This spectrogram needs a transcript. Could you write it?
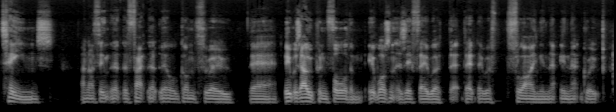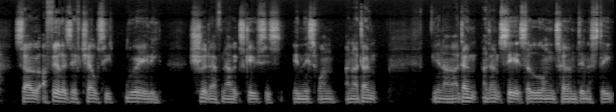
teams, and I think that the fact that they've all gone through there, it was open for them. It wasn't as if they were that they, they were flying in that in that group. So I feel as if Chelsea really should have no excuses in this one, and I don't, you know, I don't, I don't see it's a long term dynasty.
